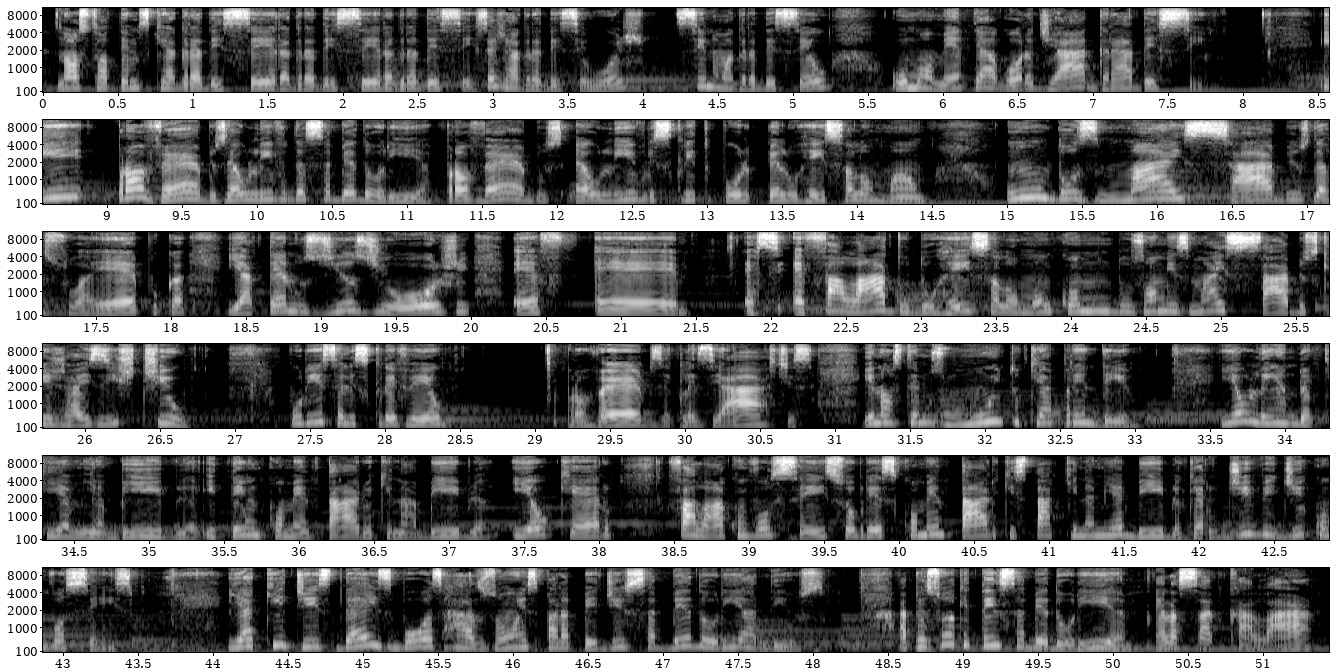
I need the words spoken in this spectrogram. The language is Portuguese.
Nós só temos que agradecer, agradecer, agradecer. Você já agradeceu hoje? Se não agradeceu, o momento é agora de agradecer. E Provérbios é o livro da sabedoria. Provérbios é o livro escrito por, pelo rei Salomão, um dos mais sábios da sua época e até nos dias de hoje é, é, é, é falado do rei Salomão como um dos homens mais sábios que já existiu. Por isso ele escreveu Provérbios, Eclesiastes, e nós temos muito que aprender. E eu lendo aqui a minha Bíblia e tem um comentário aqui na Bíblia, e eu quero falar com vocês sobre esse comentário que está aqui na minha Bíblia, quero dividir com vocês. E aqui diz 10 boas razões para pedir sabedoria a Deus. A pessoa que tem sabedoria, ela sabe calar,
